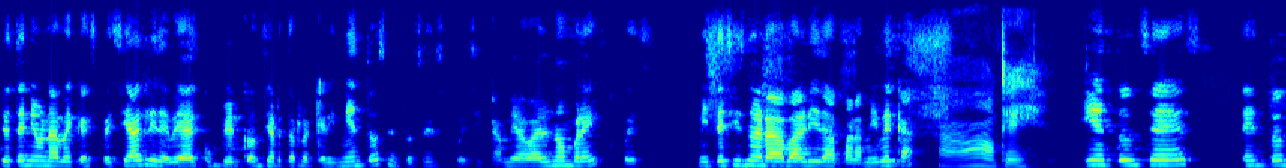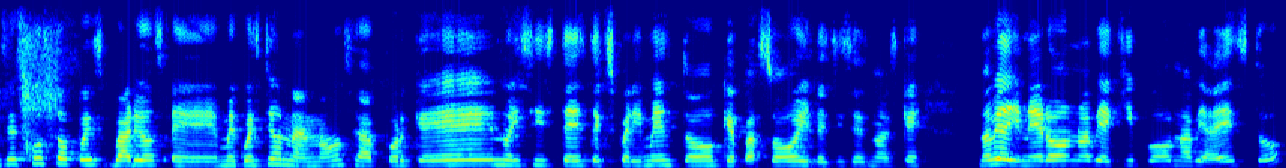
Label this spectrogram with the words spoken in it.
yo tenía una beca especial y debía de cumplir con ciertos requerimientos, entonces pues si cambiaba el nombre, pues mi tesis no era válida para mi beca. Ah, ok. Y entonces, entonces justo pues varios eh, me cuestionan, ¿no? O sea, ¿por qué no hiciste este experimento? ¿Qué pasó? Y les dices, no, es que no había dinero, no había equipo, no había esto.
